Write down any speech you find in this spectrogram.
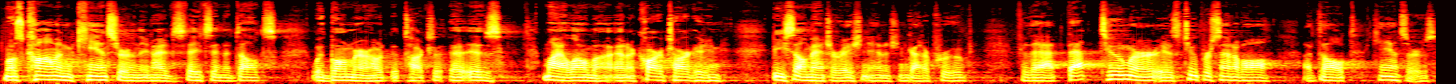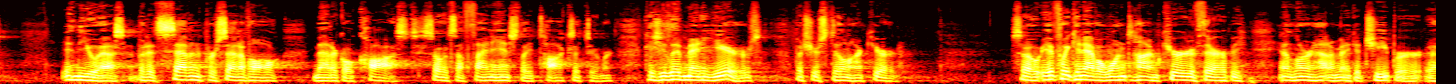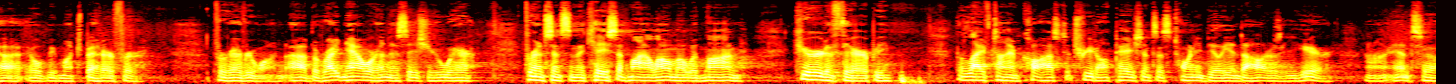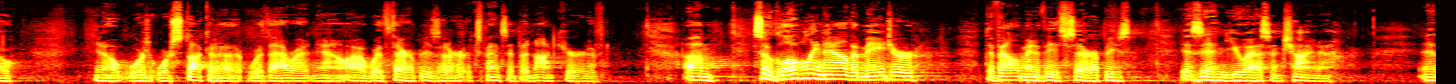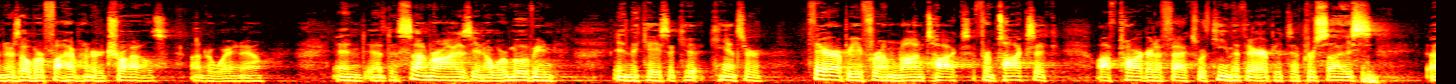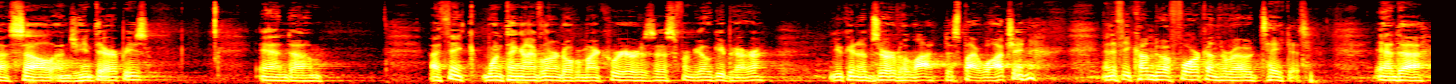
most common cancer in the United States in adults with bone marrow is myeloma, and a CAR targeting B cell maturation antigen got approved for that. That tumor is 2% of all adult cancers in the US, but it's 7% of all medical costs. So it's a financially toxic tumor because you live many years, but you're still not cured. So if we can have a one-time curative therapy and learn how to make it cheaper, uh, it will be much better for, for everyone. Uh, but right now we're in this issue where, for instance, in the case of myeloma with non-curative therapy, the lifetime cost to treat all patients is $20 billion a year. Uh, and so you know, we're, we're stuck a, with that right now, uh, with therapies that are expensive but not curative. Um, so globally now, the major development of these therapies is in U.S. and China, and there's over 500 trials underway now. And, and to summarize, you know, we're moving, in the case of ca- cancer therapy, from non-toxic, from toxic off-target effects with chemotherapy to precise uh, cell and gene therapies. And um, I think one thing I've learned over my career is this from Yogi Berra you can observe a lot just by watching. And if you come to a fork in the road, take it. And uh,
